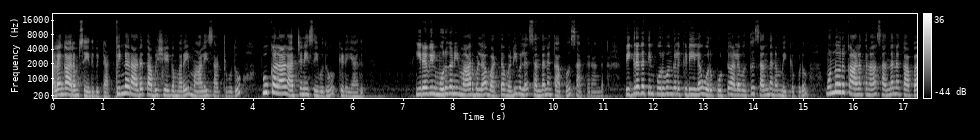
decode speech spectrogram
அலங்காரம் செய்துவிட்டால் பின்னர் அடுத்த அபிஷேகம் வரை மாலை சாற்றுவதோ பூக்களால் அர்ச்சனை செய்வதோ கிடையாது. இரவில் முருகனின் மார்பில் வட்ட வடிவில் சந்தனக்காப்பு சாத்துறாங்க. விக்கிரகத்தின் புருவங்களுக்கு இடையில் ஒரு பொட்டு அளவுக்கு சந்தனம் வைக்கப்படும். முன்னொரு காலத்தெல்லாம் சந்தனக்காப்பை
